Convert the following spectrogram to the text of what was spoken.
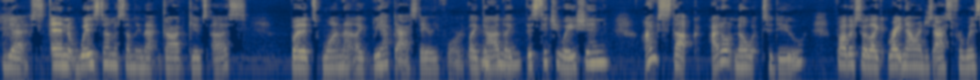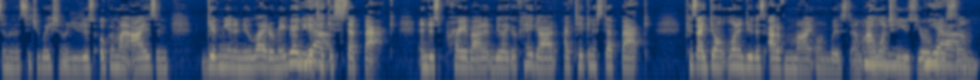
Yes. And wisdom is something that God gives us, but it's one that like we have to ask daily for. Like God, Mhm. like this situation, I'm stuck. I don't know what to do. Father, so like right now I just ask for wisdom in the situation. Would you just open my eyes and give me in a new light? Or maybe I need Yeah. to take a step back and just pray about it and be like, okay, God, I've taken a step back because I don't want to do this out of my own wisdom. I want to Mhm. use your Yeah. wisdom.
